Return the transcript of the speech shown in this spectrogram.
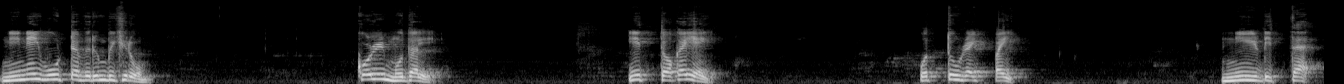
நினைவூட்ட விரும்புகிறோம். கொள்முதல் இத்தொகையை ஒத்துழைப்பை நீடித்த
